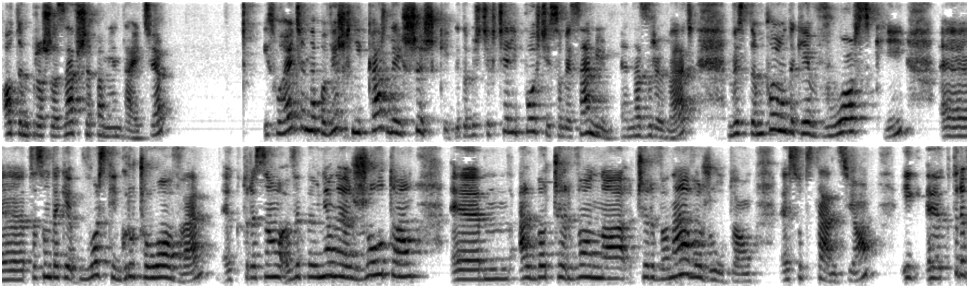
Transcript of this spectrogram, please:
o tym proszę zawsze pamiętajcie. I słuchajcie, na powierzchni każdej szyszki, gdybyście chcieli pójść sobie sami nazrywać, występują takie włoski, e, to są takie włoski gruczołowe, e, które są wypełnione żółtą albo czerwono, czerwonawo-żółtą e, substancją i które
